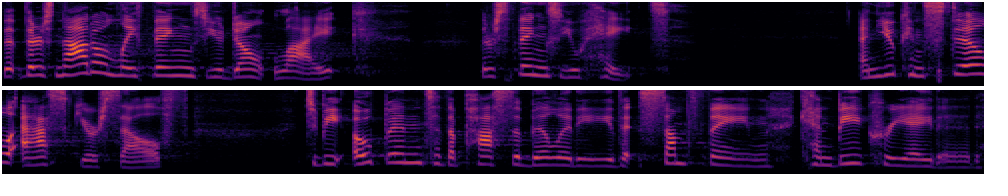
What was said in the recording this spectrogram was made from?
that there's not only things you don't like, there's things you hate. And you can still ask yourself to be open to the possibility that something can be created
